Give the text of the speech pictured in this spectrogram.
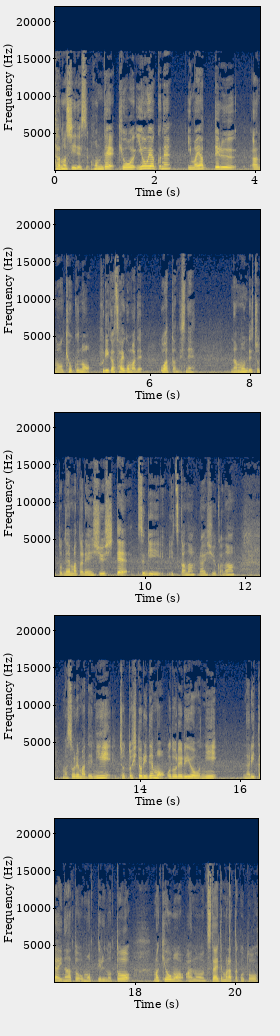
楽しいです。ほんで今日ようやくね今やってるあの曲の振りが最後まで終わったんですね。なもんでちょっとねまた練習して次いつかな？来週かな、まあ、それまでにちょっと一人でも踊れるようになりたいなと思ってるのと、まあ、今日もあの伝えてもらったこと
